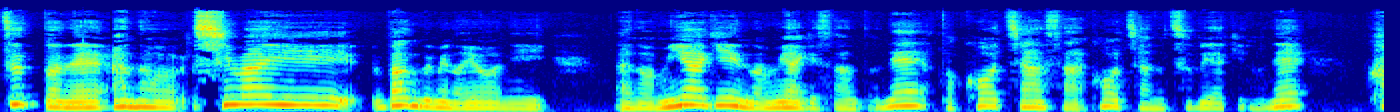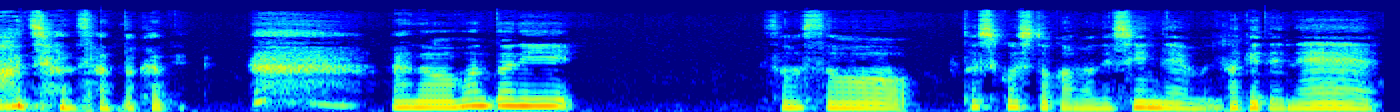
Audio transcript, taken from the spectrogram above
ずっとね、あの、姉妹番組のように、あの、宮城院の宮城さんとね、あと、こうちゃんさん、こうちゃんのつぶやきのね、こうちゃんさんとかね。あの、本当に、そうそう、年越しとかもね、新年にかけてね、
